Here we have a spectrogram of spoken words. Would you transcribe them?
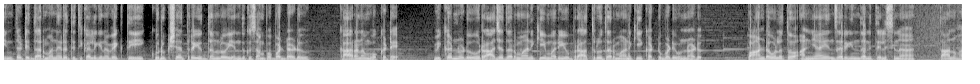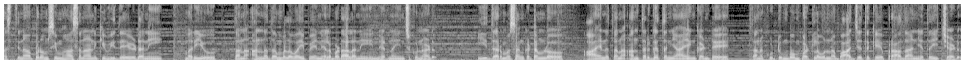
ఇంతటి ధర్మనిరతితి కలిగిన వ్యక్తి కురుక్షేత్ర యుద్ధంలో ఎందుకు చంపబడ్డాడు? కారణం ఒక్కటే. వికర్ణుడు రాజధర్మానికి మరియు భ్రాతృధర్మానికి కట్టుబడి ఉన్నాడు. పాండవులతో అన్యాయం జరిగిందని తెలిసినా తాను హస్తినాపురం సింహాసనానికి విధేయుడని మరియు తన అన్నదమ్ముల వైపే నిలబడాలని నిర్ణయించుకున్నాడు. ఈ ధర్మ సంకటంలో ఆయన తన అంతర్గత న్యాయం కంటే తన కుటుంబం పట్ల ఉన్న బాధ్యతకే ప్రాధాన్యత ఇచ్చాడు.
